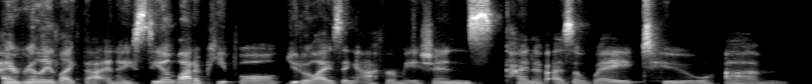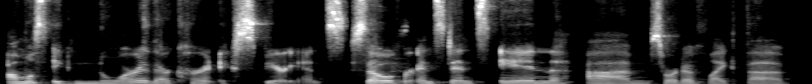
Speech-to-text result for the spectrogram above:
I really like that. And I see a lot of people utilizing affirmations kind of as a way to um, almost ignore their current experience. So, mm-hmm. for instance, in um, sort of like the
